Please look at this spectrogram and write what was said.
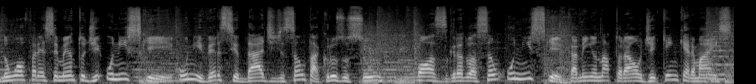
Num oferecimento de Unisque, Universidade de Santa Cruz do Sul, pós-graduação Unisque, caminho natural de quem quer mais.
